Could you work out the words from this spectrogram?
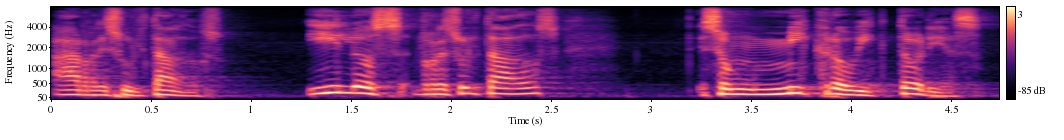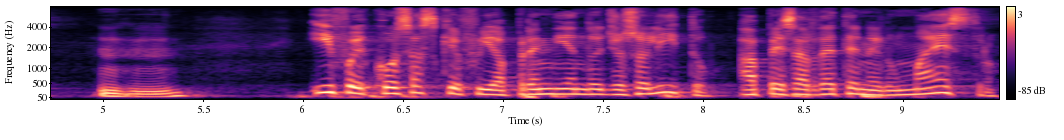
a resultados y los resultados son micro victorias. Ujú. Y fue cosas que fui aprendiendo yo solito, a pesar de tener un maestro.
